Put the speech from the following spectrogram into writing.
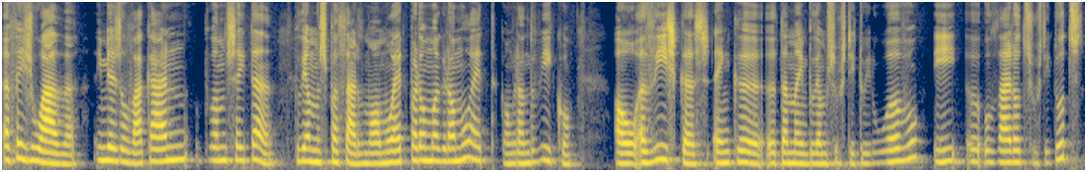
A feijoada, em vez de levar carne, vamos seitan. Podemos passar de uma omelete para uma gromelete, com grão de bico ou as iscas, em que uh, também podemos substituir o ovo e usar outros substitutos.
